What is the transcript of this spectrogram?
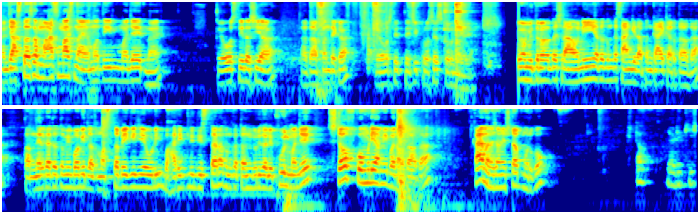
आणि जास्त असं मास मास नाही मग ती मजा येत नाही. व्यवस्थित अशी हा आता आपण ते का व्यवस्थित त्याची प्रोसेस करून घेऊया. मित्रांनो आता श्रावणी आता तुमका सांगित आपण काय करता होता तमनेल का तर तुम्ही बघितलंच मस्तपैकी जी एवढी भारीतली दिसता ना तुमका तंदुरी झाली फुल म्हणजे स्टफ कोंबडी आम्ही बनवता होता काय म्हणता श्रावणी स्टफ मुरगो? स्टप लडकी.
